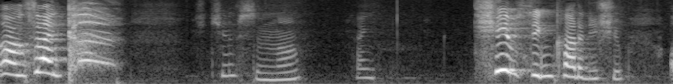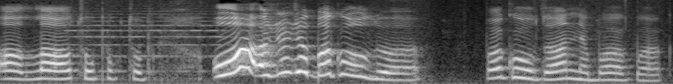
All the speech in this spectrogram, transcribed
Lan sen kimsin lan? Sen kimsin kardeşim? Allah topuk topuk. Oha az önce bug oldu. Bug oldu anne bak bak.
